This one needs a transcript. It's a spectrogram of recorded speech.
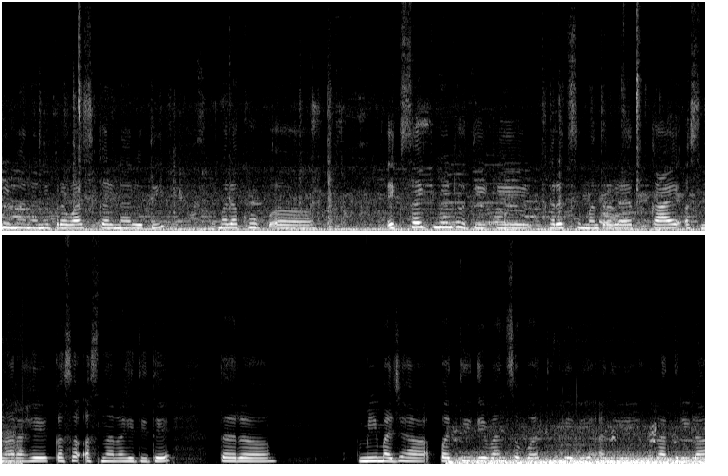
विमानाने प्रवास करणार होती. मला खूप एक्साइटमेंट होती की खरंच मंत्रालयात काय असणार आहे कसं असणार आहे तिथे. तर मी माझ्या पतिदेवांसोबत गेली आणि रात्रीला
